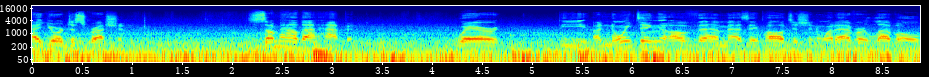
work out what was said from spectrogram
at your discretion. Somehow that happened where the anointing of them as a politician, whatever level,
